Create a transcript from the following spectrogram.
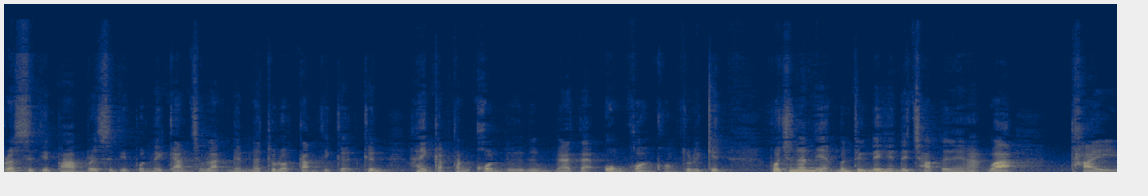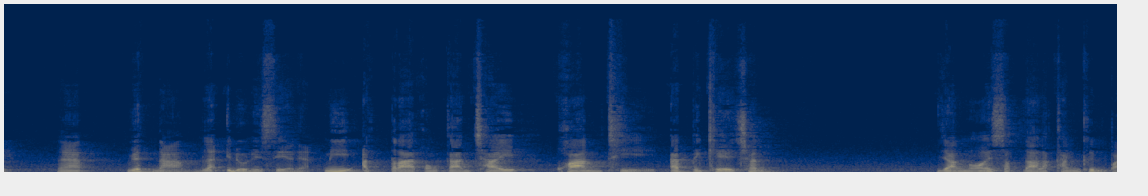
ประสิทธิภาพประสิทธิผลในการชำระเงินและธุรกรรมที่เกิดขึ้น ให้กับทั้งคนหรือแม้แต่องค์กรของธุรกิจ เพราะฉะนั้นเนี่ยมันถึงได้เห็นได้ชัดเลยนะฮะว่าไทยนะฮะ เวียดนาม และอินโดนีเซียเนี่ยมีอัตราของการใช้ความถี่แอปพลิเคชัน อย่างน้อยสัปดาห์ละครั้งขึ้นไป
